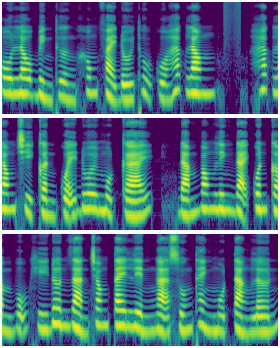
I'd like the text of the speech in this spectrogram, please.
khô lâu bình thường không phải đối thủ của hắc long. Hắc long chỉ cần quẫy đuôi một cái, đám vong linh đại quân cầm vũ khí đơn giản trong tay liền ngã xuống thành một tảng lớn.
